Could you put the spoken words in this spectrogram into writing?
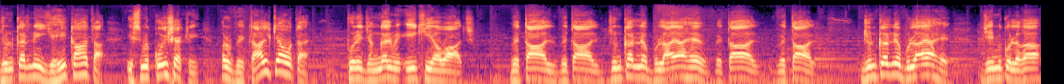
जुनकर ने यही कहा था, इसमें कोई शक नहीं, पर वेताल क्या होता है? पूरे जंगल में एक ही आवाज़ वेताल वेताल जुनकर ने बुलाया है वेताल वेताल जुनकर ने बुलाया है। जेमी को लगा,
